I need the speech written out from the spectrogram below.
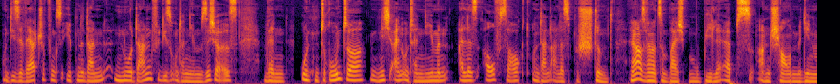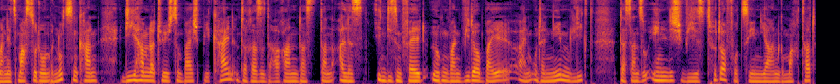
und diese Wertschöpfungsebene dann nur dann für diese Unternehmen sicher ist, wenn unten drunter nicht ein Unternehmen alles aufsaugt und dann alles bestimmt. Ja, also wenn wir zum Beispiel mobile Apps anschauen, mit denen man jetzt Mastodon benutzen kann, die haben natürlich zum Beispiel kein Interesse daran, dass dann alles in diesem Feld irgendwann wieder bei einem Unternehmen liegt, das dann so ähnlich wie es Twitter vor zehn Jahren gemacht hat,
